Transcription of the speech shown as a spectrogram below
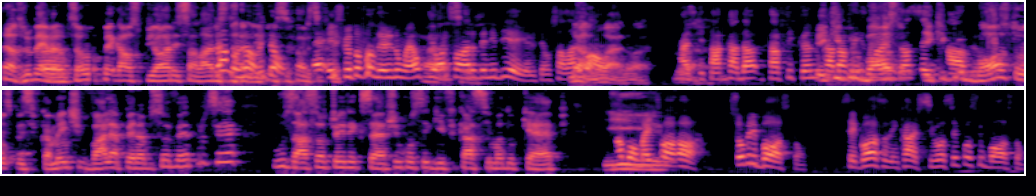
não, tudo bem, mas não precisamos pegar os piores salários não, não, liga, então, É isso que eu tô falando, ele não é o pior é, salário sim. da NBA, ele tem um salário não, alto. Não é, não é. Não mas é. que tá, cada, tá ficando e cada vez Boston, mais aceitável. E que pro Boston, especificamente, vale a pena absorver para você usar seu trade exception, conseguir ficar acima do cap. E... Tá bom, mas ó, ó, sobre Boston, você gosta do encaixe? Se você fosse o Boston,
